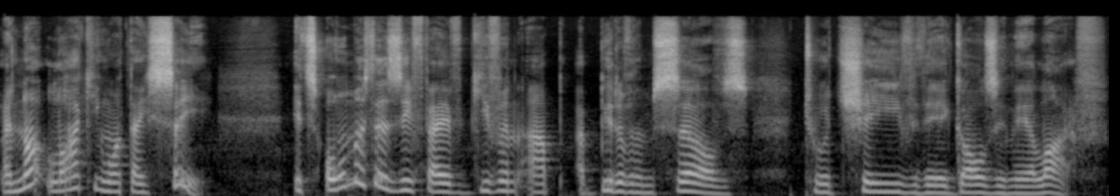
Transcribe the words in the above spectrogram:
and not liking what they see. It's almost as if they've given up a bit of themselves to achieve their goals in their life.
